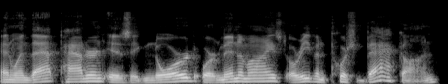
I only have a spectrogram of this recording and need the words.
And when that pattern is ignored or minimized or even pushed back on,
